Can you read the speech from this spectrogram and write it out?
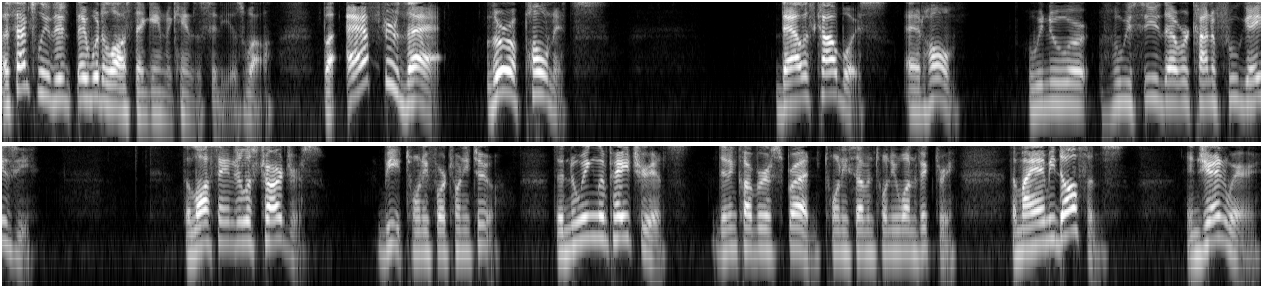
Essentially, they would have lost that game to Kansas City as well. But after that, their opponents Dallas Cowboys at home, who we knew were who we see that were kind of fugazi. The Los Angeles Chargers beat 24 22. The New England Patriots didn't cover a spread, 27 21 victory. The Miami Dolphins in January,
